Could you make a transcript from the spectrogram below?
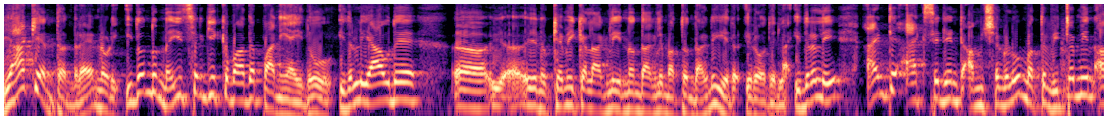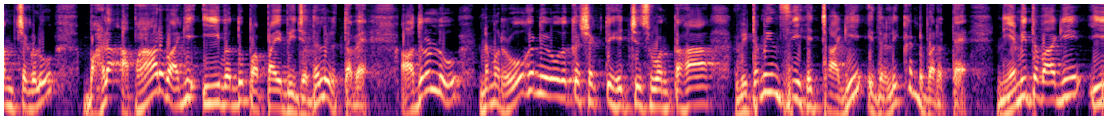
ಯಾಕೆ ಅಂತಂದರೆ, ನೋಡಿ, ಇದೊಂದು ನೈಸರ್ಗಿಕವಾದ ಪಾನೀಯ ಇದು. ಇದರಲ್ಲಿ ಯಾವುದೇ ಏನು ಕೆಮಿಕಲ್ ಆಗಲಿ, ಇನ್ನೊಂದಾಗಲಿ, ಮತ್ತೊಂದಾಗಲಿ ಇರೋ, ಇರೋದಿಲ್ಲ. ಇದರಲ್ಲಿ ಆ್ಯಂಟಿ ಆಕ್ಸಿಡೆಂಟ್ ಅಂಶಗಳು ಮತ್ತು ವಿಟಮಿನ್ ಅಂಶಗಳು ಬಹಳ ಅಪಾರವಾಗಿ ಈ ಒಂದು ಪಪ್ಪಾಯಿ ಬೀಜದಲ್ಲಿ ಇರ್ತವೆ. ಅದರಲ್ಲೂ ನಮ್ಮ ರೋಗ ನಿರೋಧಕ ಶಕ್ತಿ ಹೆಚ್ಚಿಸುವಂತಹ ವಿಟಮಿನ್ ಸಿ ಹೆಚ್ಚಾಗಿ ಇದರಲ್ಲಿ ಕಂಡುಬರುತ್ತೆ. ನಿಯಮಿತವಾಗಿ ಈ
